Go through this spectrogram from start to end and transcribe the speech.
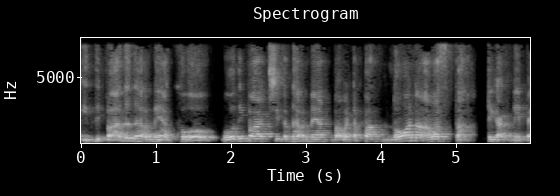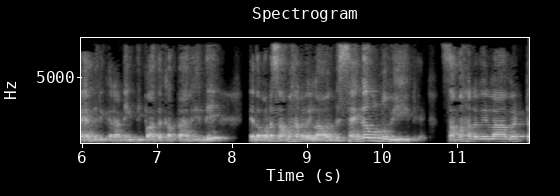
ඉද්ධිපාද ධර්මයක් හෝ බෝධිපාක්ෂික ධර්මයක් බවට පත් නොවන අවස්ථා ටිකක් මේ පැහැදිලි කරන්නේ ඉද්ධිපාද කතාවේදී. එතකොට සමහර වෙලාවලදී සැඟවුණු වීර්ය. සමහර වෙලාවට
